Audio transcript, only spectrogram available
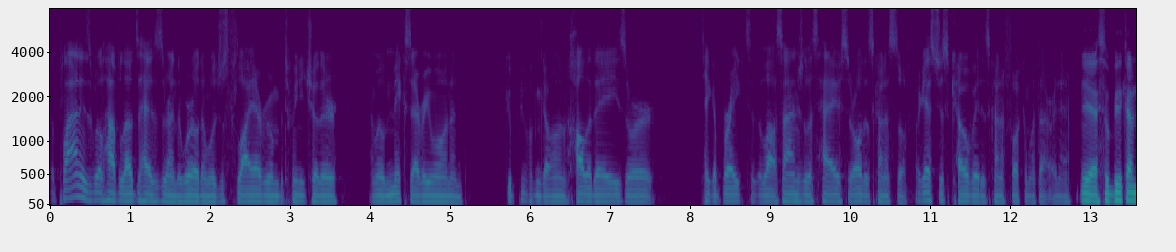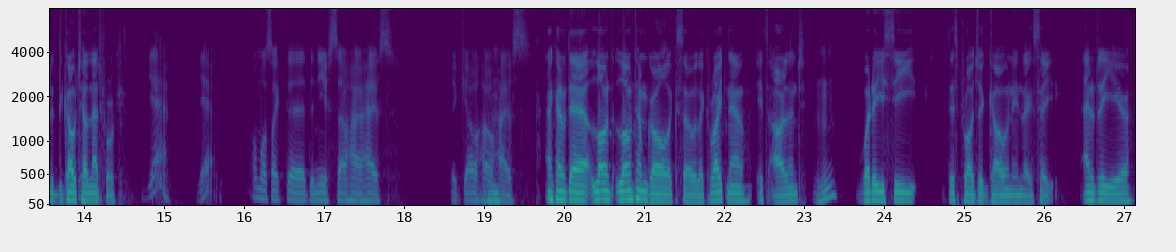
The plan is we'll have loads of houses around the world and we'll just fly everyone between each other and we'll mix everyone and good people can go on holidays or take a break to the Los Angeles house or all this kind of stuff. I guess just COVID is kind of fucking with that right now. Yeah. So be kind of the Go Hotel network. Yeah. Yeah. Almost like the the new Soho house, the GoHo Mm. house. and kind of the long long term goal. Like so, like right now it's Ireland. Mm-hmm. Where do you see this project going in, like say, end of the year,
